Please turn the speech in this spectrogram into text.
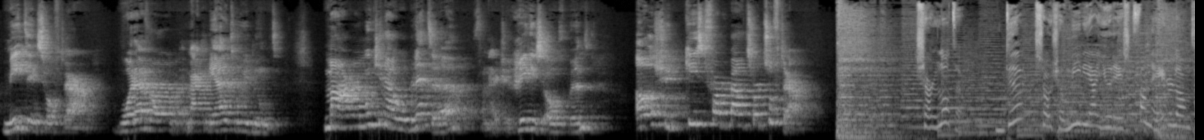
meeting software, whatever, maakt niet uit hoe je het noemt. Maar moet je nou op letten, vanuit je juridisch oogpunt, als je kiest voor een bepaald soort software? Charlotte, de social media jurist van Nederland.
